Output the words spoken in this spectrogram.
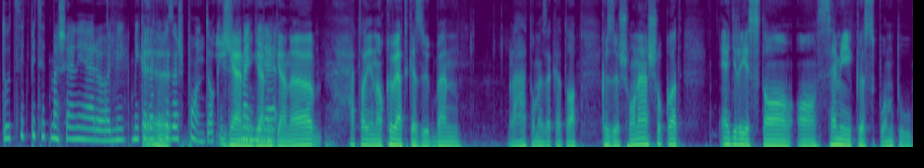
Tudsz egy picit mesélni erről, hogy még, még ezek a közös pontok? Igen, és mennyire... igen, igen. Hát én a következőkben látom ezeket a közös vonásokat. Egyrészt a, a személyközpontú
